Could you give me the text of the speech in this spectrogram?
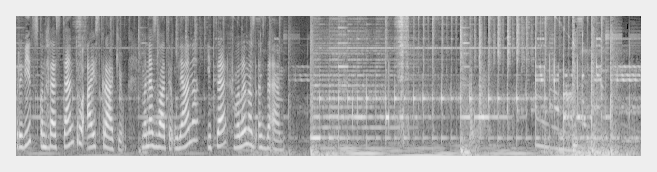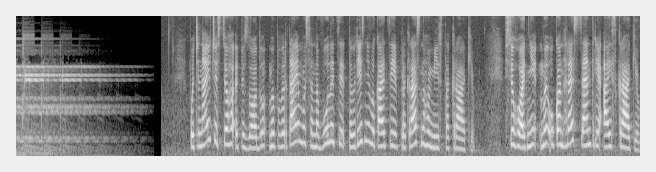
Привіт з конгрес-центру Айс Краків. Мене звати Уляна, і це хвилина з СДМ. Починаючи з цього епізоду, ми повертаємося на вулиці та у різні локації прекрасного міста Краків. Сьогодні ми у конгрес-центрі Айс Краків,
